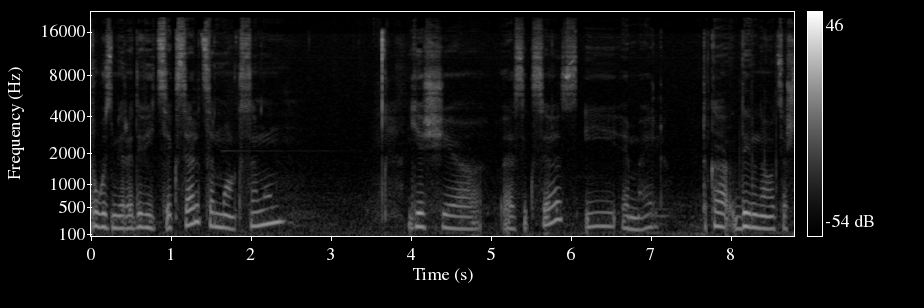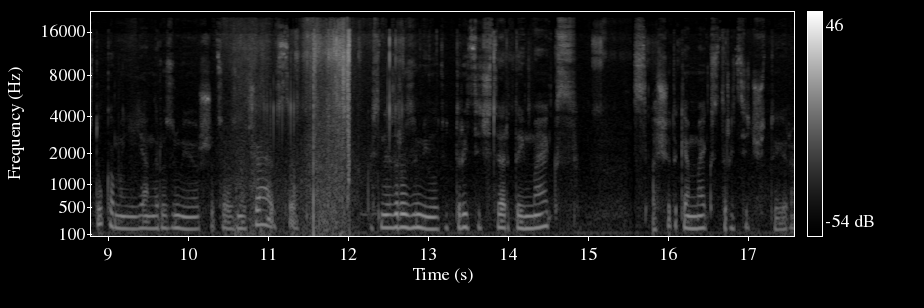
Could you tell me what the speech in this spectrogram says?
розміри, дивіться, XL це максимум. Є ще SXS і ML. Така дивна оця штука мені, я не розумію, що це означає все. Якось не зрозуміло. Тут 34-й Max. А що таке Max 34?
